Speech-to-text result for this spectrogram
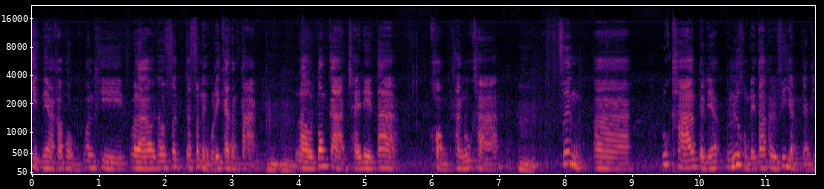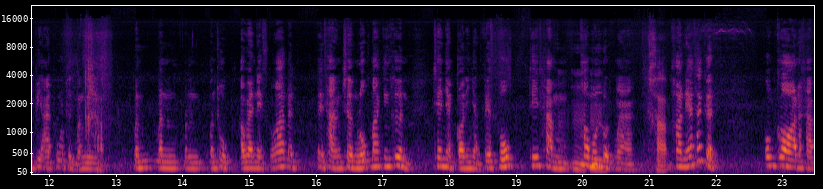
กิจเนี่ยครับผมบางทีเวลาเราจะเสนอบริการต่างอืมอืมๆเราต้องการใช้ Data ของทางลูกค้าอืมซึ่งอ่าลูกค้าเดี๋ยวนี้เรื่องของ Data Privacy อย่างอย่างที่พี่อาร์ตพูดถึงมันมีครับมันมันมันมันถูก awareness ว่าเป็น ในทางเชิงลบมากยิ่งขึ้น เช่นอย่างกรณีอย่าง Facebook ที่ทำอืมข้อมูลหลุดมา ครับคราวเนี้ยถ้าเกิดองค์กรนะครับ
